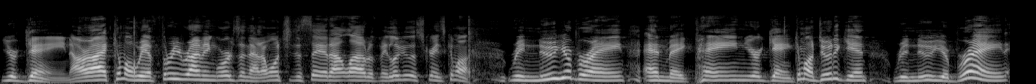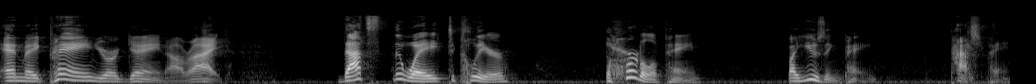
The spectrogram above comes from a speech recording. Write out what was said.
your gain. All right? Come on, we have three rhyming words in that. I want you to say it out loud with me. Look at the screens. Come on. Renew your brain and make pain your gain. Come on, do it again. Renew your brain and make pain your gain. All right. That's the way to clear the hurdle of pain by using pain, past pain.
